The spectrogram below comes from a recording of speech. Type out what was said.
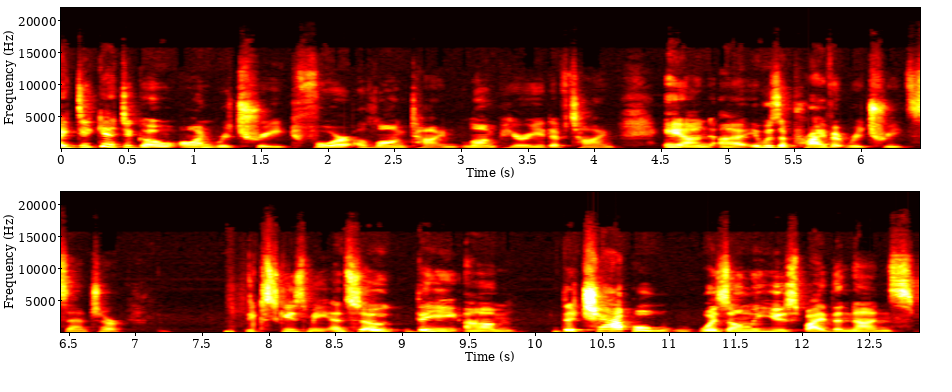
I did get to go on retreat for a long time, long period of time, and uh, it was a private retreat center. Excuse me. And so the um, the chapel was only used by the nuns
